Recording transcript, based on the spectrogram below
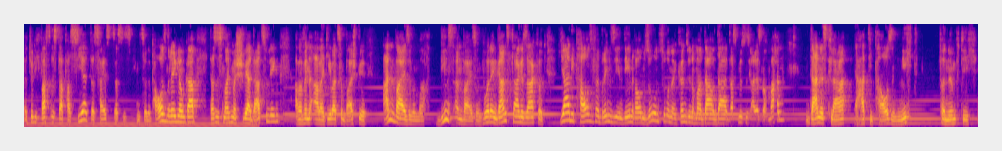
Natürlich, was ist da passiert? Das heißt, dass es so eine Pausenregelung gab. Das ist manchmal schwer darzulegen. Aber wenn der Arbeitgeber zum Beispiel Anweisungen macht, Dienstanweisungen, wo dann ganz klar gesagt wird, ja, die Pause verbringen Sie in den Raum so und so und dann können Sie nochmal da und da, das müssen Sie alles noch machen, dann ist klar, er hat die Pause nicht vernünftig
